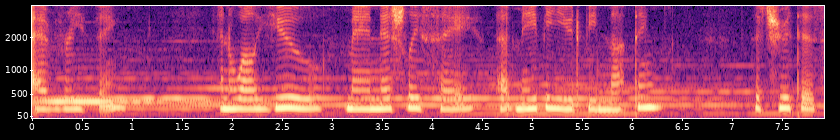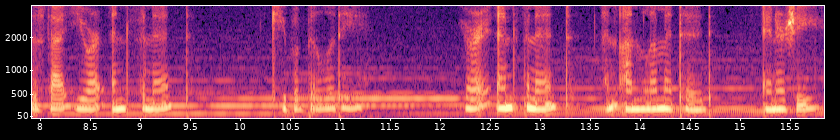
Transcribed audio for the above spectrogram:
everything. And while you may initially say that maybe you'd be nothing, the truth is is that you are infinite capability. You are infinite and unlimited energy.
